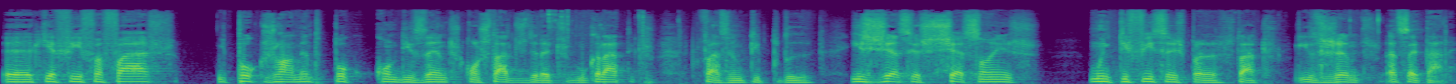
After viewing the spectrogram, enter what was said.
eh, que a FIFA faz, e pouco, geralmente pouco condizentes com os Estados de Direitos Democráticos, porque fazem um tipo de exigências de exceções muito difíceis para Estados exigentes aceitarem.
